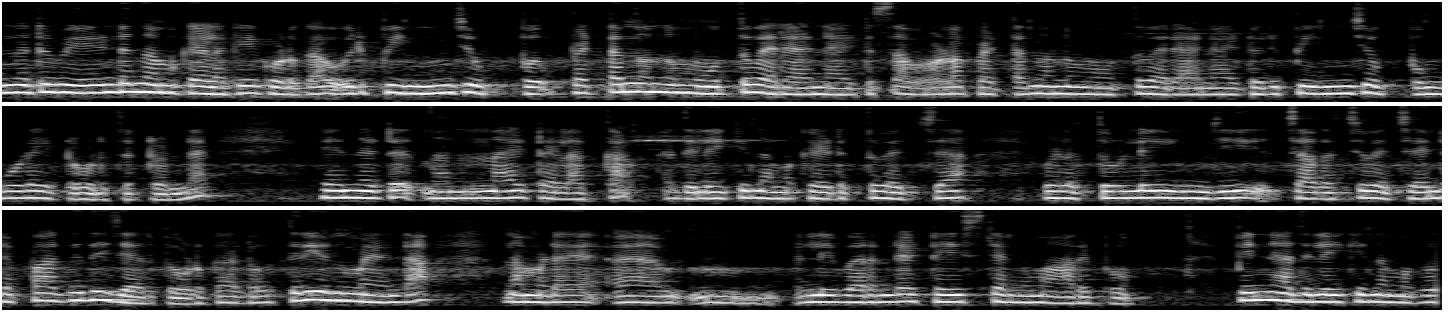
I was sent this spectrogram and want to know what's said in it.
എന്നിട്ട് വീണ്ടും നമുക്ക് ഇളക്കി കൊടുക്കാം. ഒരു പിഞ്ച് ഉപ്പ് പെട്ടെന്നൊന്ന് മൂത്ത് വരാനായിട്ട് സവോള പെട്ടെന്നൊന്ന് മൂത്ത് വരാനായിട്ട് ഒരു പിഞ്ച് ഉപ്പും കൂടെ ഇട്ട് കൊടുത്തിട്ടുണ്ട്. എന്നിട്ട് നന്നായിട്ട് ഇളക്കാം. അതിലേക്ക് നമുക്ക് എടുത്ത് വെച്ച വെളുത്തുള്ളി ഇഞ്ചി ചതച്ച് വെച്ചതിന്റെ പകുതി ചേർത്ത് കൊടുക്കാം കേട്ടോ. ഒത്തിരിയൊന്നും വേണ്ട. നമ്മുടെ ലിവറിന്റെ ടേസ്റ്റ് അങ്ങ് മാറിപ്പോവും. പിന്നെ അതിലേക്ക് നമുക്ക്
